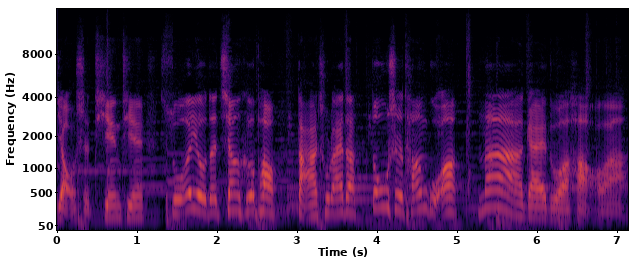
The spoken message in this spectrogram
要是天天所有的枪和炮打出来的都是糖果，那该多好啊！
